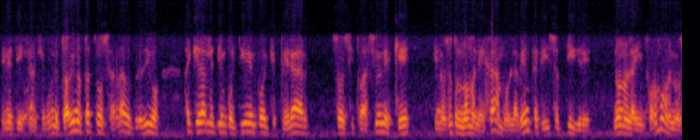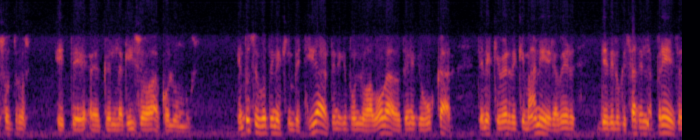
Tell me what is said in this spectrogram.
en esta instancia. Bueno, todavía no está todo cerrado, pero digo, hay que darle tiempo al tiempo, hay que esperar, son situaciones que, que nosotros no manejamos. La venta que hizo Tigre no nos la informó a nosotros este, eh, la que hizo a Columbus. Entonces vos tenés que investigar, tenés que poner los abogados, tenés que buscar, tenés que ver de qué manera, ver desde lo que sale en la prensa,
